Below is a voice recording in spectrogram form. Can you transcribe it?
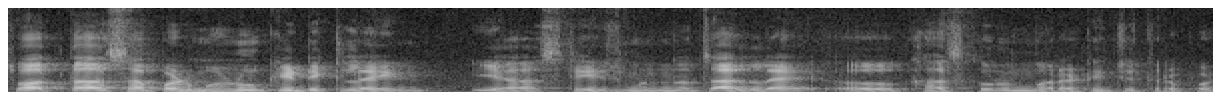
सो आता असं आपण म्हणू की डिक्लाईन या स्टेजमधनं चाललाय अ, खास करून मराठी चित्रपट.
